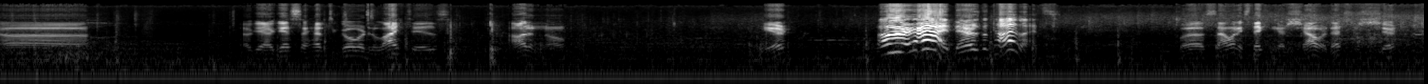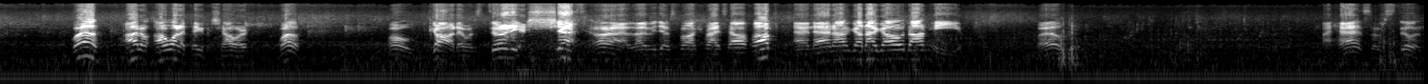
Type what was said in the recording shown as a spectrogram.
Uh. Okay, I guess I have to go where the light is. I don't know. Here? Alright, there's the toilets. Well, someone is taking a shower, that's for sure. Well, I don't, I want to take the shower. Well, oh god, it was dirty as shit. Alright, let me just wash myself up, and then I'm gonna go down here. Well, my hands are still in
